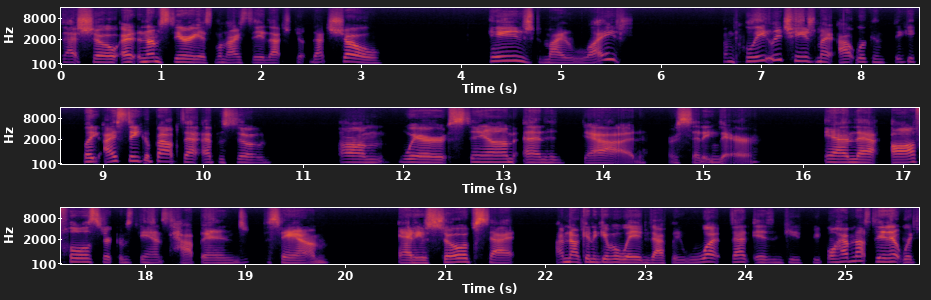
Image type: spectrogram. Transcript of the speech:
that show, and, I'm serious when I say that, sh- that show changed my life, completely changed my outlook and thinking. Like, I think about that episode, um, where Sam and his dad are sitting there and that awful circumstance happened to Sam and he was so upset. I'm not going to give away exactly what that is in case people have not seen it, which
